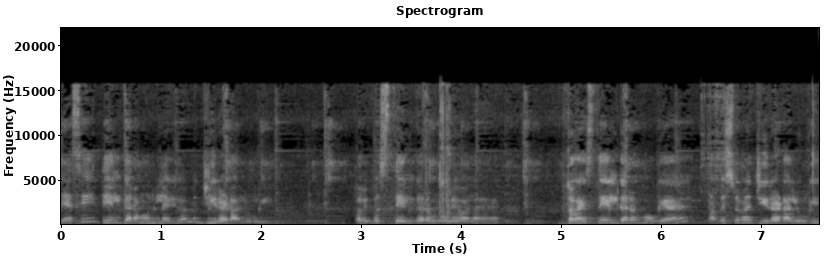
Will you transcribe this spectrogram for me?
जैसे ही तेल गरम होने लगेगा मैं जीरा डालूँगी। तो अभी बस तेल गरम होने वाला है। तो गाइस तेल गरम हो गया है। अब इसमें मैं जीरा डालूँगी।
